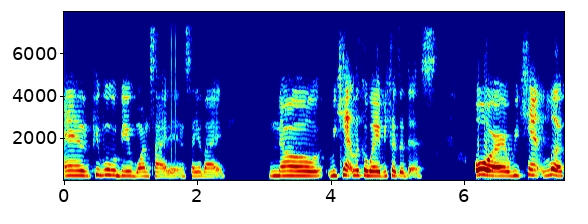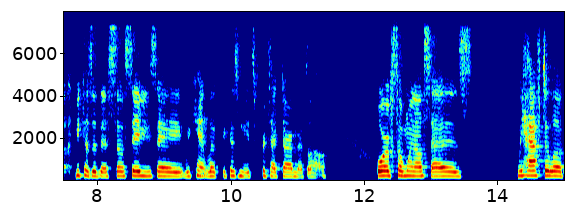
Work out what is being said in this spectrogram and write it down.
and people would be one-sided and say like no we can't look away because of this or we can't look because of this. So, say you say we can't look because we need to protect our mental health, or if someone else says we have to look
